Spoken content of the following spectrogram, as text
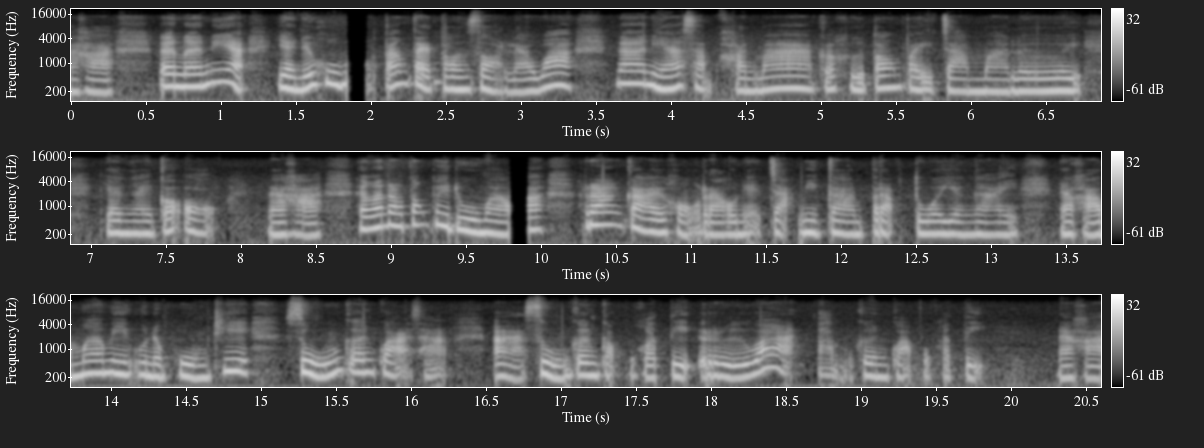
นะคะ ดังนั้นเนี่ยอย่างที่ครู ตั้งแต่ตอนสอนแล้วว่าหน้าเนี้ยสำคัญมากก็คือต้องไปจำมาเลย ยังไงก็ออกนะคะดังนั้นเราต้องไปดูมาว่าร่างกายของเราเนี่ยจะมีการปรับตัวยังไงนะคะ เมื่อมีอุณหภูมิที่สูงเกินกว่าสะอ่าสูงเกินกว่าปกติ หรือว่าต่ำเกินกว่าปกตินะคะ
